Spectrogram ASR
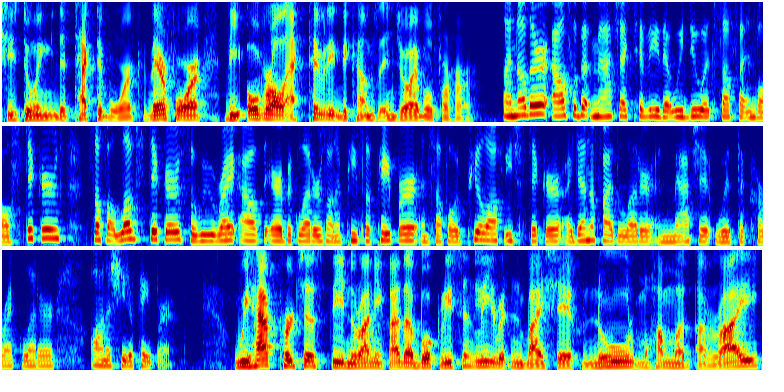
she's doing detective work. Therefore, the overall activity becomes enjoyable for her. Another alphabet match activity that we do at Safa involves stickers. Safa loves stickers, so we write out the Arabic letters on a piece of paper, and Safa would peel off each sticker, identify the letter, and match it with the correct letter on a sheet of paper. We have purchased the Noorani Qaida book recently, written by Sheikh Nur Muhammad Ar-Rai.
